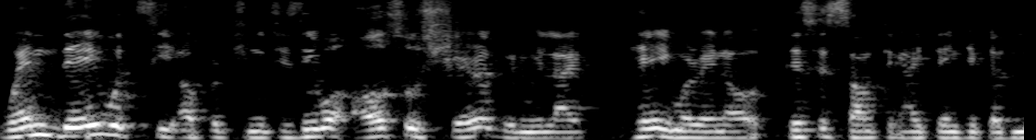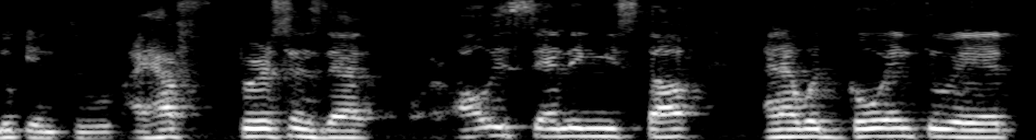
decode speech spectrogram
when they would see opportunities they will also share it with me like hey moreno this is something i think you could look into. I have persons that are always sending me stuff and i would go into it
